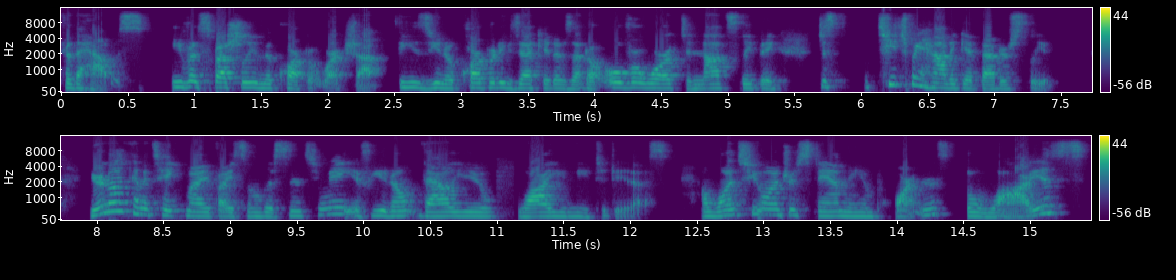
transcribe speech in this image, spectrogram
for the house even especially in the corporate workshop. These you know corporate executives that are overworked and not sleeping just teach me how to get better sleep. You're not going to take my advice and listen to me if you don't value why you need to do this and once you understand the importance, the whys,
